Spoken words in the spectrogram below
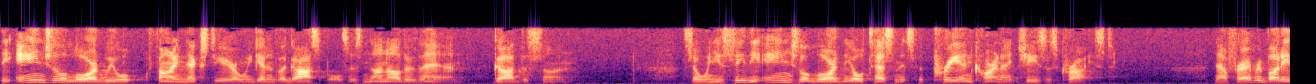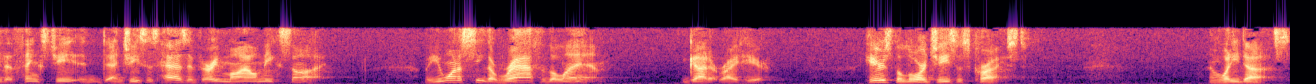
The angel of the Lord we will find next year when we get into the Gospels is none other than God the Son. So when you see the angel of the Lord in the Old Testament, it's the pre incarnate Jesus Christ. Now, for everybody that thinks, and Jesus has a very mild, meek side, but you want to see the wrath of the Lamb, you got it right here. Here's the Lord Jesus Christ and what he does.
